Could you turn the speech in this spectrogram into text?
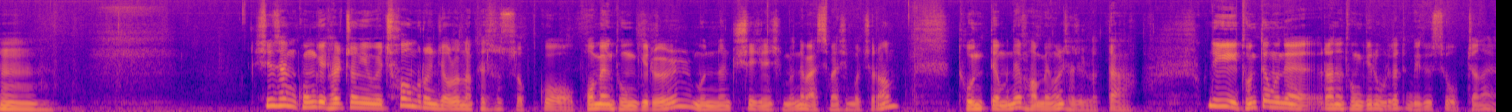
음. 신상 공개 결정 이후에 처음으로 이제 언론 앞에 섰었고 범행 동기를 묻는 취재진 질문에 말씀하신 것처럼 돈 때문에 범행을 저질렀다. 근데 이 돈 때문에라는 동기를 우리가 또 믿을 수 없잖아요.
